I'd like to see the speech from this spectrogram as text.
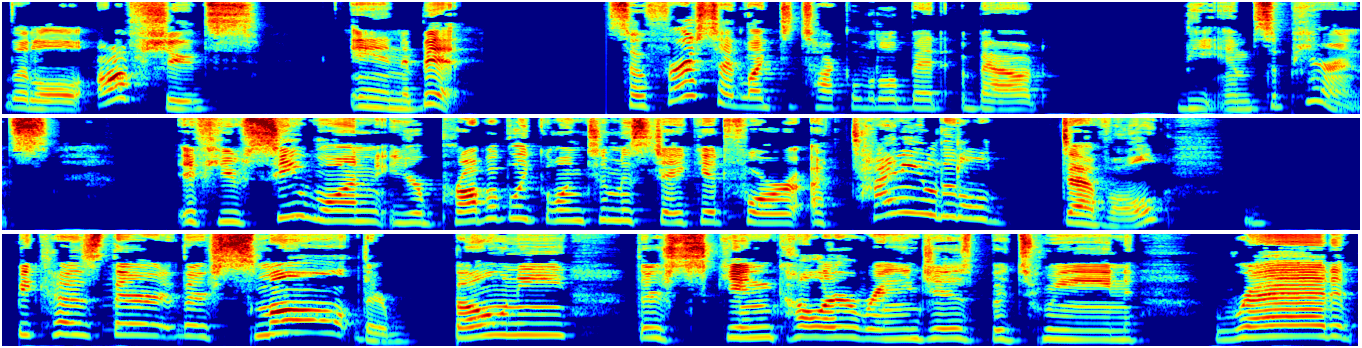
little offshoots in a bit. So, first, I'd like to talk a little bit about the imp's appearance. If you see one, you're probably going to mistake it for a tiny little devil because they're they're small, they're bony, their skin color ranges between red,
